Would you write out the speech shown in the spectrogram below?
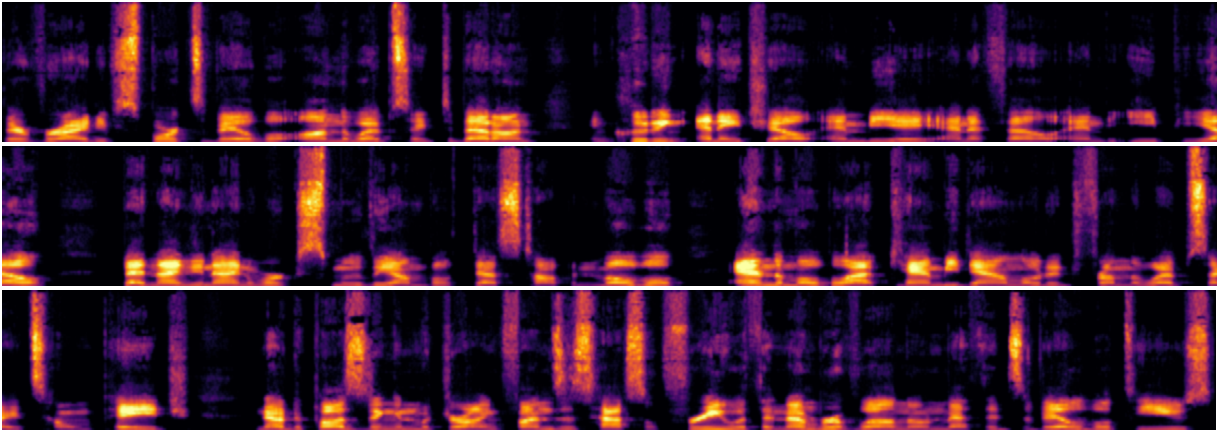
There are a variety of sports available on the website to bet on, including NHL, NBA, NFL, and EPL. Bet99 works smoothly on both desktop and mobile, and the mobile app can be downloaded from the website's homepage. Now, depositing and withdrawing funds is hassle free with a number of well known methods available to use,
